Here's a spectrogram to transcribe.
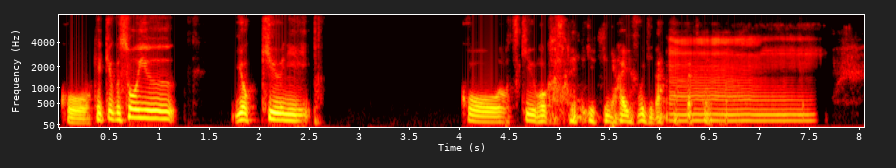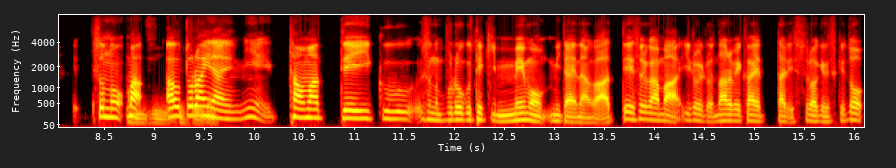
こう、結局そういう欲求に、こう、突き動かされていにああいう風になったみたいなーんその、まあ、アウトライナーに溜まっていく、そのブログ的メモみたいなのがあって、それがまあ、いろいろ並べ替えたりするわけですけど、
